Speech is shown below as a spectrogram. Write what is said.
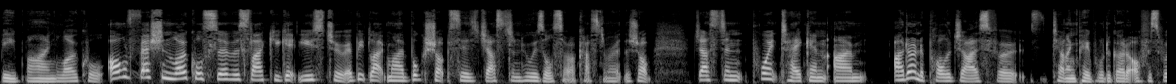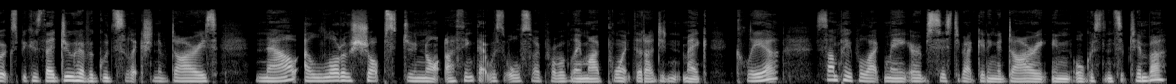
be buying local, old fashioned local service like you get used to, a bit like my bookshop, says Justin, who is also a customer at the shop. Justin, point taken. I'm I don't apologise for telling people to go to Officeworks because they do have a good selection of diaries now. A lot of shops do not. I think that was also probably my point that I didn't make clear. Some people like me are obsessed about getting a diary in August and September.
